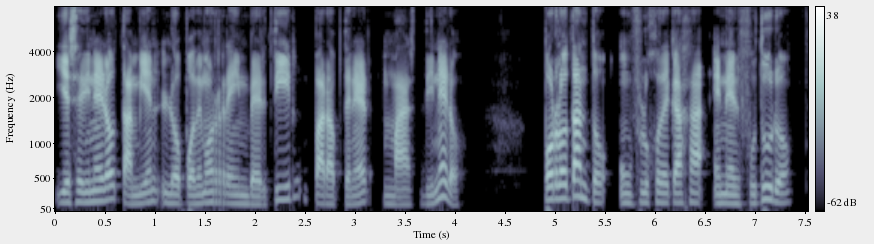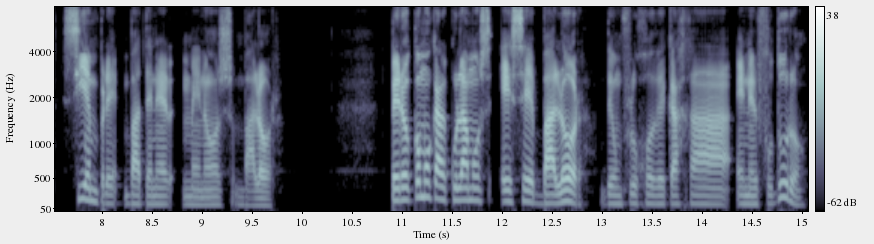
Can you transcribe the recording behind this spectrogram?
Y ese dinero también lo podemos reinvertir para obtener más dinero. Por lo tanto, un flujo de caja en el futuro siempre va a tener menos valor. Pero ¿cómo calculamos ese valor de un flujo de caja en el futuro?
